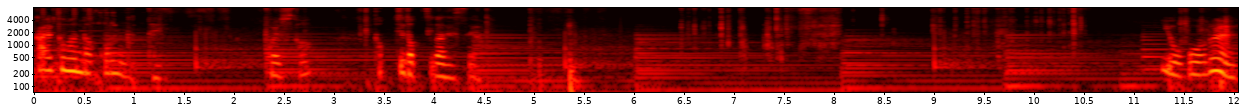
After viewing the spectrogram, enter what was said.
깔끔한 닭고는 못해. 벌써 덕지덕지가 됐어요. 요거를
